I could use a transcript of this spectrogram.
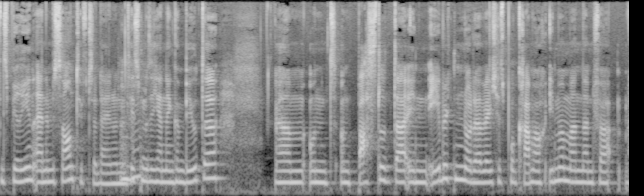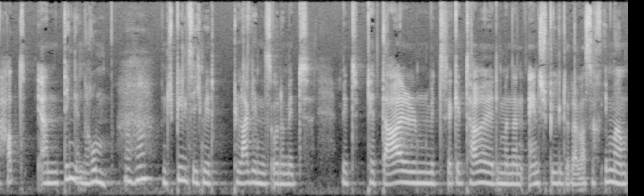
inspirieren einem Soundtüfteleien. Und dann mhm. sitzt man sich an den Computer ähm, und, und bastelt da in Ableton oder welches Programm auch immer man dann für, hat an Dingen rum mhm. und spielt sich mit Plugins oder mit, mit Pedalen, mit der Gitarre, die man dann einspielt oder was auch immer.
